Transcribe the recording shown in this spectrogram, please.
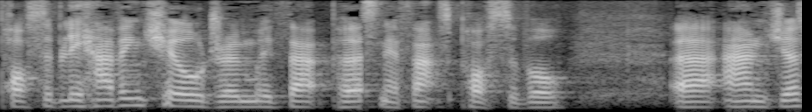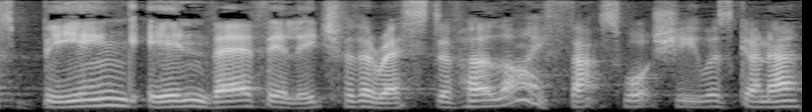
possibly having children with that person if that's possible, uh, and just being in their village for the rest of her life. That's what she was going to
